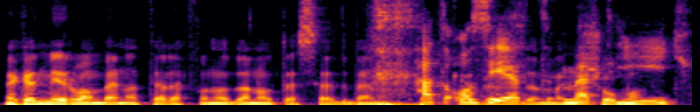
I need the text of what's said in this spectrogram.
Neked miért van benne a telefonod a noteszedben? Hát azért, mert Soma. így.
